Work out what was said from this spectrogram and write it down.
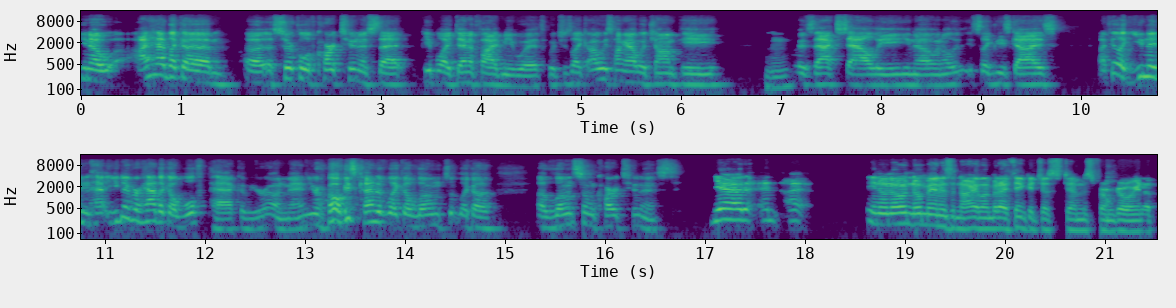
you know, I had like a, a circle of cartoonists that people identified me with, which is like I always hung out with John P. Mhm. with Zak Sally, you know, and all, it's like these guys. I feel like you didn't have, you never had like a wolf pack of your own, man. You're always kind of like a lone, like a, a lonesome cartoonist. Yeah, and I, you know, no no man is an island, but I think it just stems from growing up,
